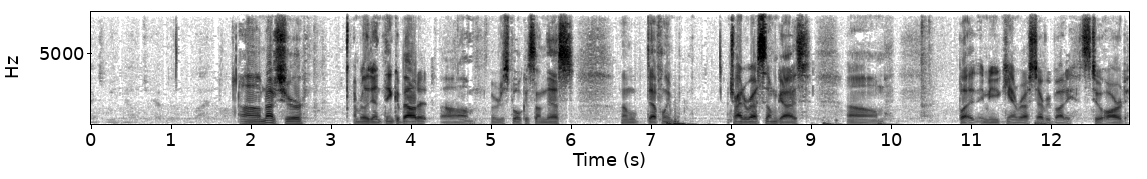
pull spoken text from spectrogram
next week now that you have the bye? Uh, I'm not sure. I really didn't think about it. Um, we were just focused on this. Um, we'll definitely try to rest some guys. Um, but I mean, you can't rest everybody. It's too hard.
